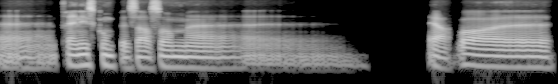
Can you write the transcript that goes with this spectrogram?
eh, treningskompiser som eh, ja, var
